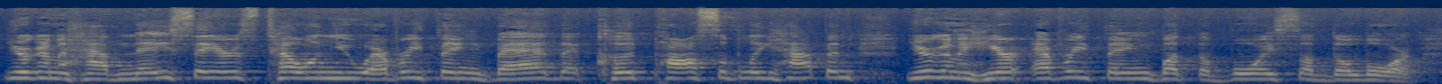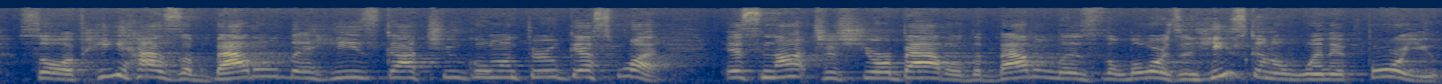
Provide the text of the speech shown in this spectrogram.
You're going to have naysayers telling you everything bad that could possibly happen. You're going to hear everything but the voice of the Lord. So if He has a battle that He's got you going through, guess what? It's not just your battle. The battle is the Lord's, and He's going to win it for you.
